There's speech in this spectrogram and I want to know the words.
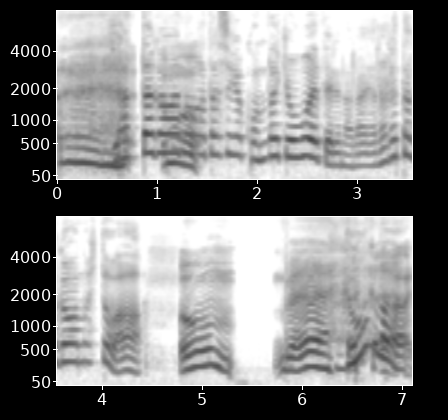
やった側の私がこんだけ覚えてるなら、やられた側の人は、うん。べどんな、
